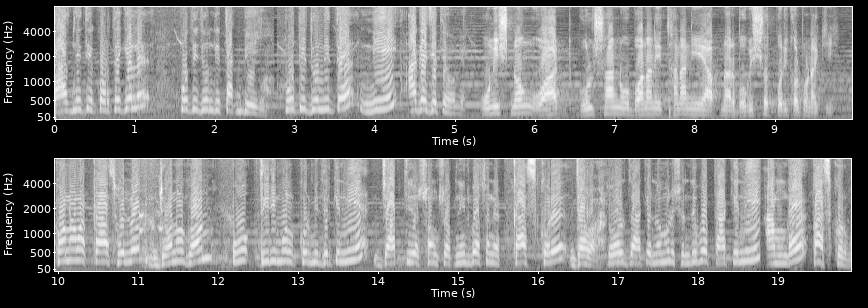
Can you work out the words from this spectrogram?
রাজনীতি করতে গেলে প্রতিদ্বন্দ্বী থাকবেই। প্রতিদ্বন্দ্বিতা নিয়ে আগে যেতে হবে। উনিশ নং ওয়ার্ড গুলশান ও বনানী থানা নিয়ে আপনার ভবিষ্যৎ পরিকল্পনা কি? এখন আমার কাজ হলো জনগণ ও তৃণমূল কর্মীদেরকে নিয়ে জাতীয় সংসদ নির্বাচনের কাজ করে যাওয়া। দল যাকে নমিনেশন দেব তাকে নিয়ে আমরা কাজ করব।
